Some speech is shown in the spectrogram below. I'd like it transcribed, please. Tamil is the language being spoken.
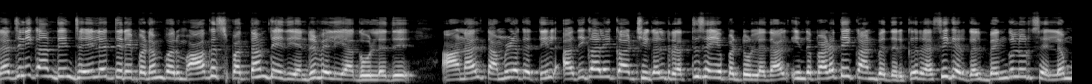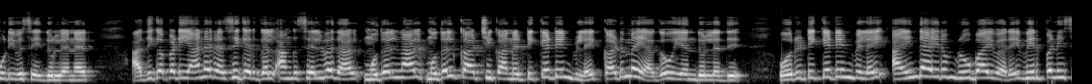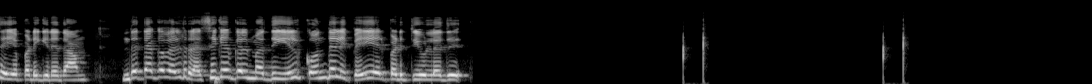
ரஜினிகாந்தின் ஜெயிலர் திரைப்படம் வரும் ஆகஸ்ட் பத்தாம் தேதி என்று வெளியாக உள்ளது. ஆனால் தமிழகத்தில் அதிகாலை காட்சிகள் ரத்து செய்யப்பட்டுள்ளதால் இந்த படத்தை காண்பதற்கு ரசிகர்கள் பெங்களூர் செல்ல முடிவு செய்துள்ளனர். அதிகப்படியான ரசிகர்கள் அங்கு செல்வதால் முதல் நாள் முதல் காட்சிக்கான டிக்கெட்டின் விலை கடுமையாக உயர்ந்துள்ளது. ஒரு டிக்கெட்டின் விலை ஐந்தாயிரம் ரூபாய் வரை விற்பனை செய்யப்படுகிறதாம். இந்த தகவல் ரசிகர்கள் மத்தியில் கொந்தளிப்பை ஏற்படுத்தியுள்ளது.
